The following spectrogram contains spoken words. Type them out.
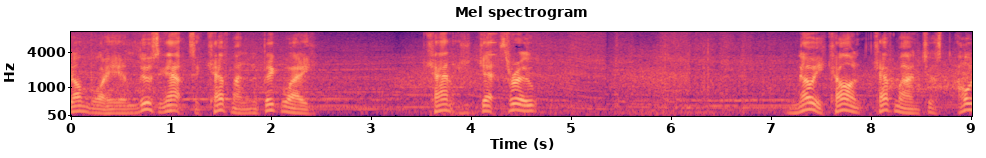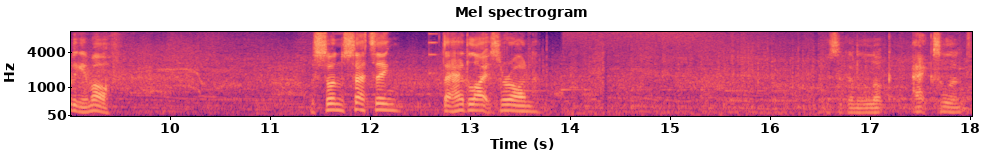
John Boy here losing out to Kevman in a big way. Can he get through? No, he can't. Kevman just holding him off. The sun's setting. The headlights are on. This is going to look excellent.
